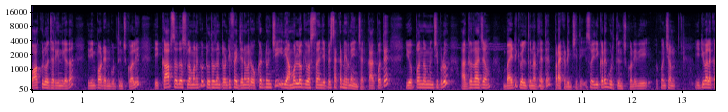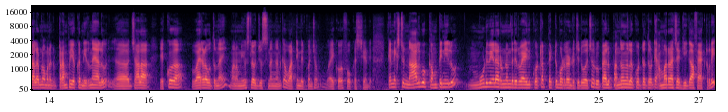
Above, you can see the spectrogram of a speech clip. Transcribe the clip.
బాకులో జరిగింది కదా ఇది ఇంపార్టెంట్ గుర్తుంచుకోవాలి. ఈ కాప్ సదస్సులో మనకు టూ థౌసండ్ ట్వంటీ ఫైవ్ జనవరి ఒకటి నుంచి ఇది అమల్లోకి వస్తుందని చెప్పేసి అక్కడ నిర్ణయించారు. కాకపోతే ఈ ఒప్పందం నుంచి ఇప్పుడు అగ్రరాజ్యం బయటికి వెళ్తున్నట్లయితే ప్రకటించింది. సో ఇది ఇక్కడ గుర్తుంచుకోండి. ఇది కొంచెం ఇటీవల కాలంలో మనకు ట్రంప్ యొక్క నిర్ణయాలు చాలా ఎక్కువగా వైరల్ అవుతున్నాయి. మనం న్యూస్లో చూస్తున్నాం కనుక వాటిని మీరు కొంచెం ఎక్కువ ఫోకస్ చేయండి. కానీ నెక్స్ట్ నాలుగు కంపెనీలు మూడు వేల రెండు వందల ఇరవై ఐదు కోట్ల పెట్టుబడులు అంటూ చూడవచ్చు. రూపాయలు పంతొమ్మిది వందల కోట్లతోటి అమర్ రాజా గిగా ఫ్యాక్టరీ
